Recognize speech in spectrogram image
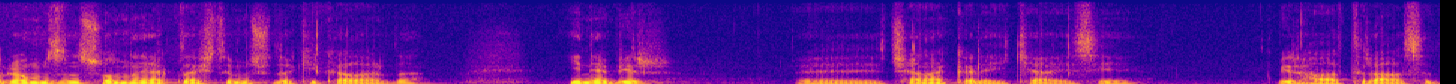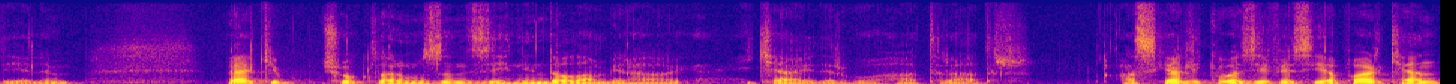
programımızın sonuna yaklaştığımız şu dakikalarda yine bir e, Çanakkale hikayesi, bir hatırası diyelim. Belki çoklarımızın zihninde olan bir ha- hikayedir bu, hatıradır. Askerlik vazifesi yaparken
